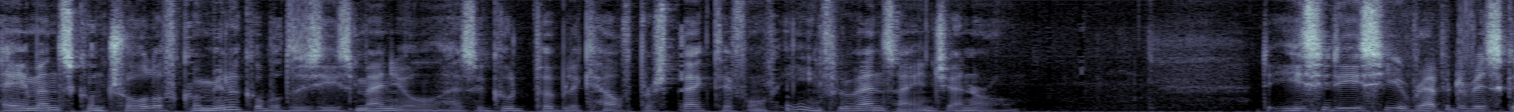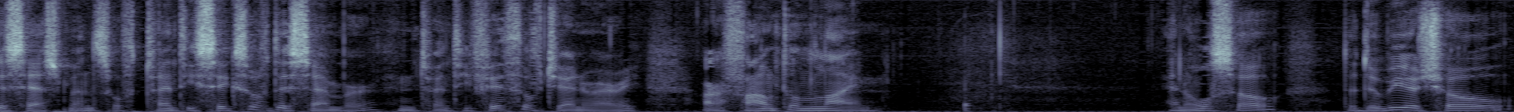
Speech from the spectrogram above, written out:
Heymann's Control of Communicable Disease Manual has a good public health perspective on influenza in general. The ECDC rapid risk assessments of 26th of December and 25th of January are found online. And also the WHO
